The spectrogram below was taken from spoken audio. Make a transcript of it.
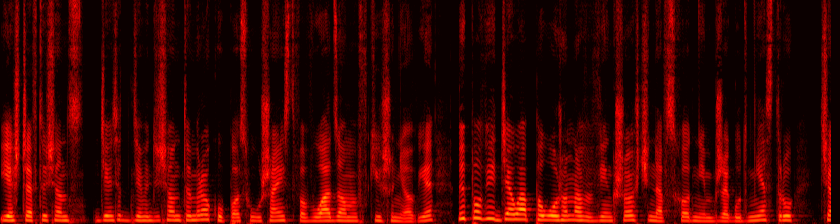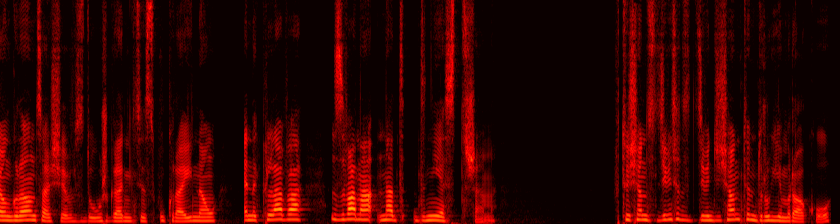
Jeszcze w 1990 roku posłuszeństwo władzom w Kiszyniowie wypowiedziała położona w większości na wschodnim brzegu Dniestru, ciągnąca się wzdłuż granicy z Ukrainą, enklawa zwana Naddniestrzem. W 1992 roku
